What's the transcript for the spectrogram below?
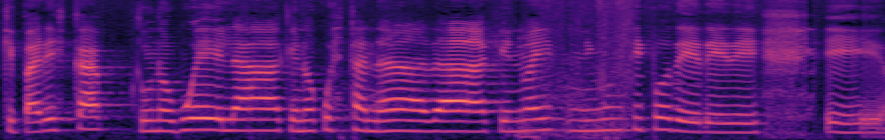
que parezca que uno vuela, que no cuesta nada, que no hay ningún tipo de, eh,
